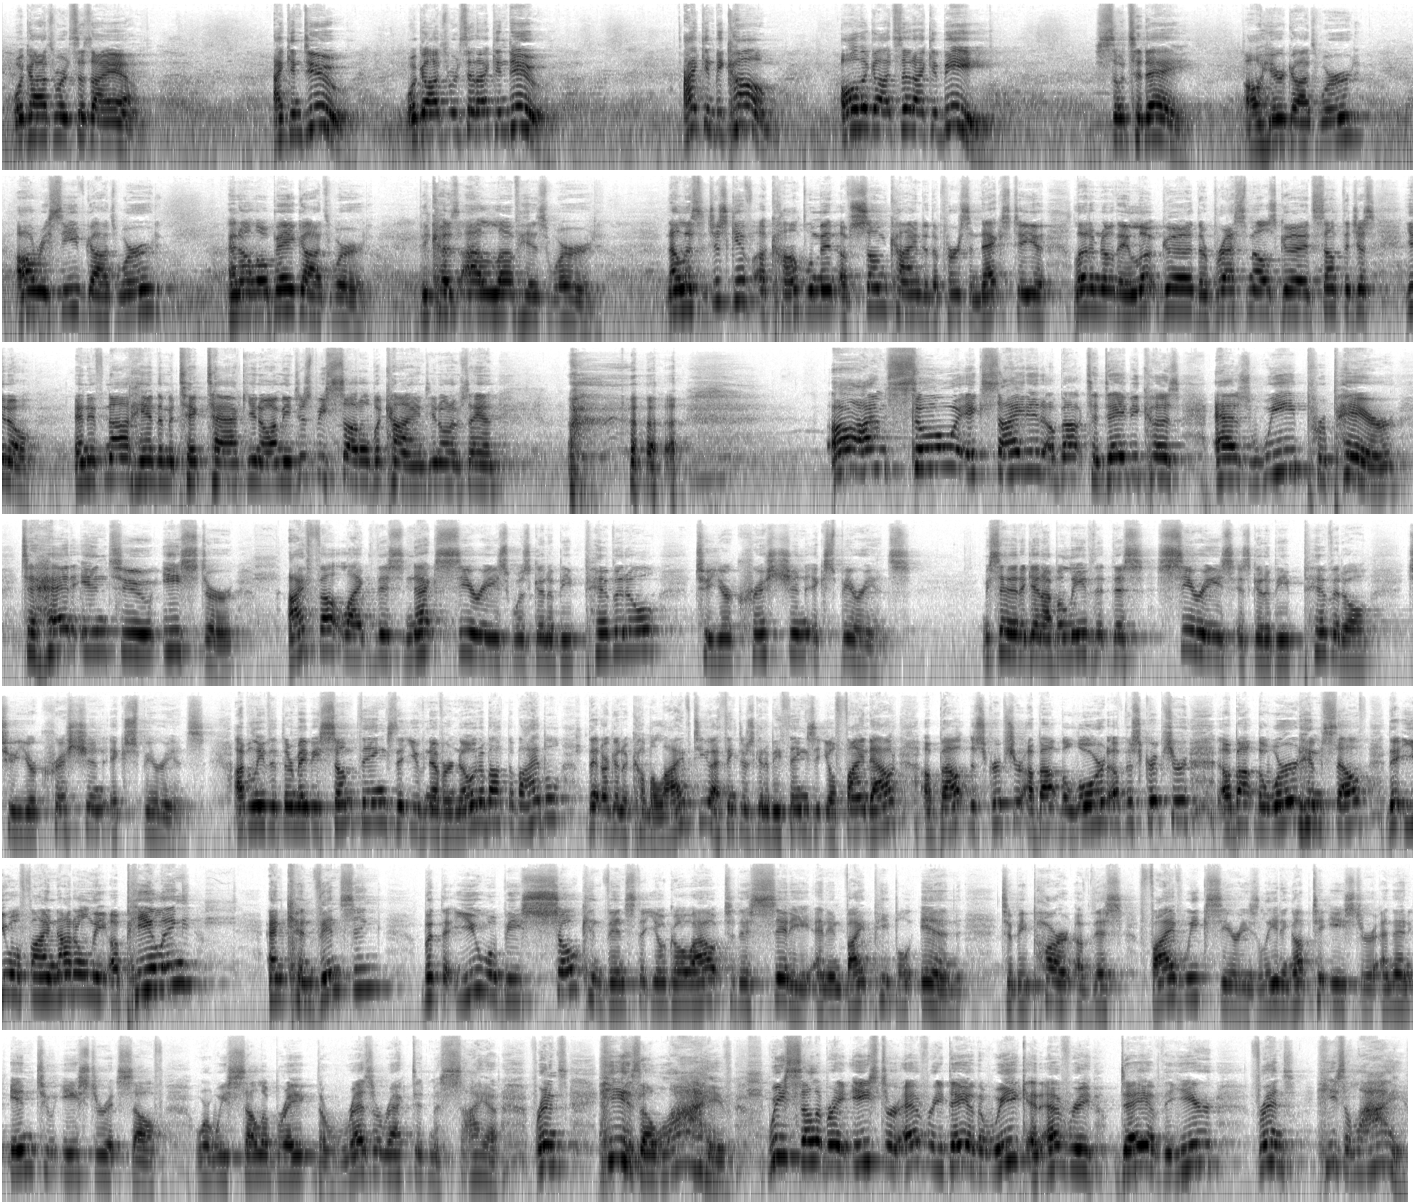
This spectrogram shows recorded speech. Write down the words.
what God's Word says I am. I can do what God's Word said I can do. I can become all that God said I could be. So today, I'll hear God's Word, I'll receive God's Word, and I'll obey God's Word because I love His Word. Now, listen, just give a compliment of some kind to the person next to you. Let them know they look good, their breath smells good, something just, you know. And if not, hand them a tic tac. You know, I mean, just be subtle but kind. You know what I'm saying? oh, I'm so excited about today because as we prepare to head into Easter, I felt like this next series was going to be pivotal to your Christian experience. Let me say that again. I believe that this series is going to be pivotal to your Christian experience. I believe that there may be some things that you've never known about the Bible that are going to come alive to you. I think there's going to be things that you'll find out about the Scripture, about the Lord of the Scripture, about the Word Himself that you will find not only appealing and convincing, but that you will be so convinced that you'll go out to this city and invite people in to be part of this five week series leading up to Easter and then into Easter itself, where we celebrate the resurrected Messiah. Friends, He is alive. We celebrate Easter every day of the week and every day of the year. Friends, He's alive.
